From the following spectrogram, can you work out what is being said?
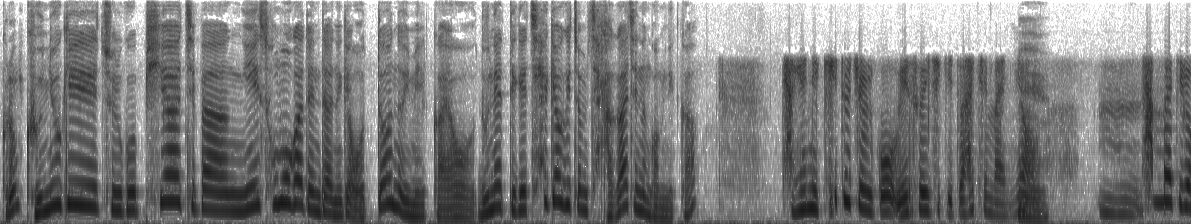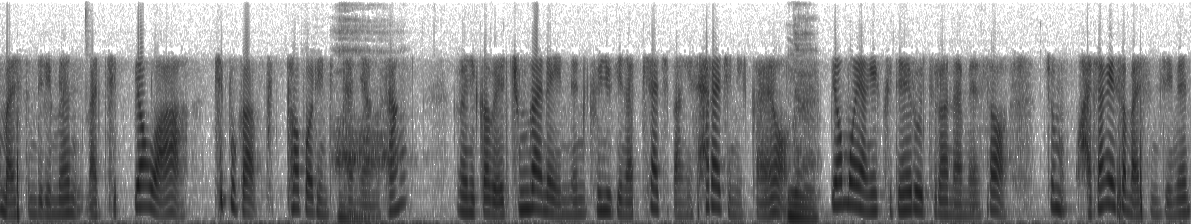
그럼 근육이 줄고 피하 지방이 소모가 된다는 게 어떤 의미일까요? 눈에 띄게 체격이 좀 작아지는 겁니까? 당연히 키도 줄고 왜소해지기도 하지만요. 네. 음, 한마디로 말씀드리면 마치 뼈와 피부가 붙어버린 듯한 아. 양상. 그러니까 왜 중간에 있는 근육이나 피하 지방이 사라지니까요. 네. 뼈 모양이 그대로 드러나면서 좀 과장해서 말씀드리면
